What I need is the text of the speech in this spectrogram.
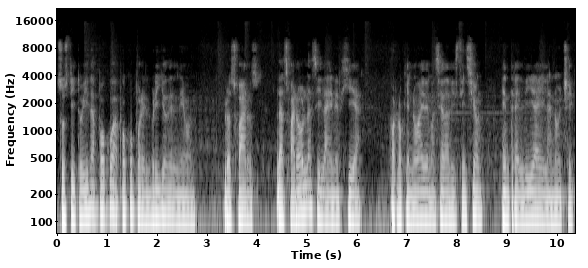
sustituida poco a poco por el brillo del neón, los faros, las farolas y la energía, por lo que no hay demasiada distinción entre el día y la noche.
